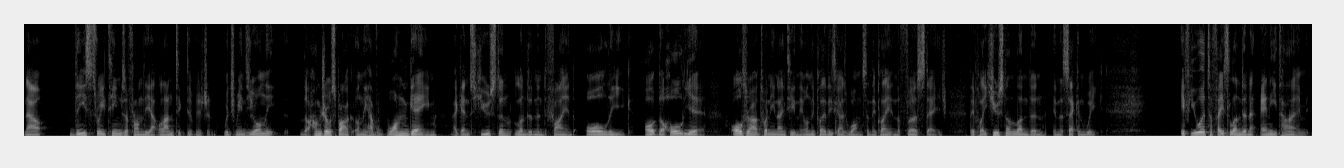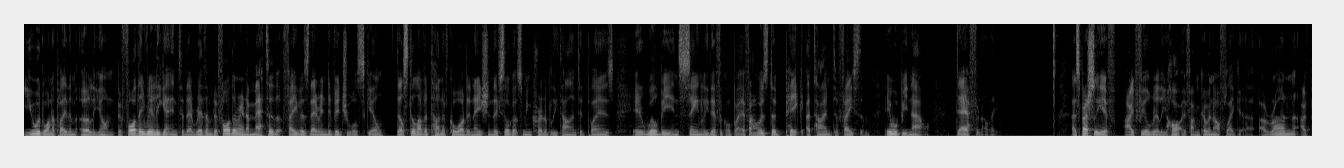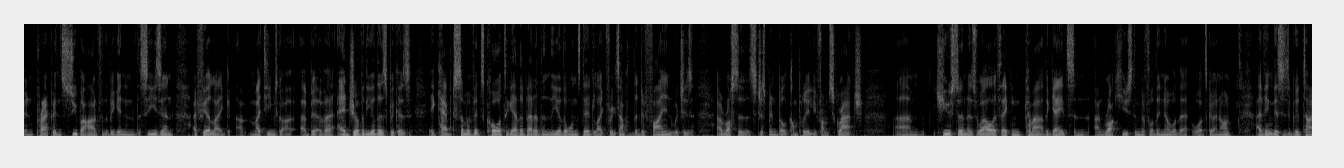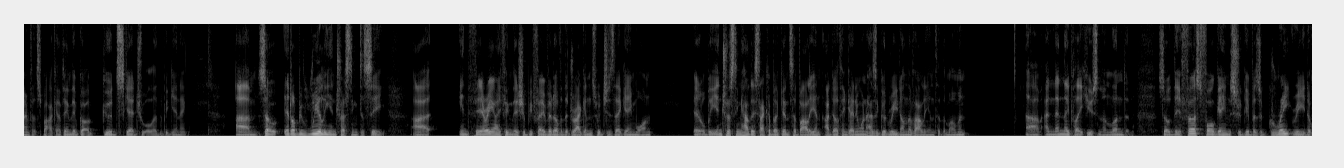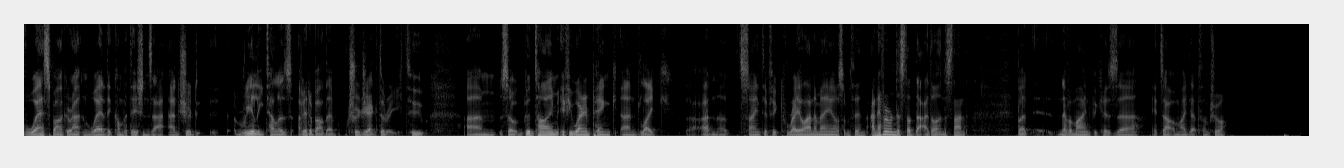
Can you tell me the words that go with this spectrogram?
Now, these three teams are from the Atlantic Division, which means you only the Hangzhou Spark only have one game against Houston, London, and Defiant all league, all the whole year, all throughout 2019. They only play these guys once, and they play it in the first stage. They play Houston and London in the second week if you were to face London at any time, you would want to play them early on before they really get into their rhythm, before they're in a meta that favors their individual skill. They'll still have a ton of coordination. They've still got some incredibly talented players. It will be insanely difficult. But if I was to pick a time to face them, it would be now. Definitely especially if I feel really hot. If I'm coming off like a, run, I've been prepping super hard for the beginning of the season. I feel like uh, my team's got a, a, bit of an edge over the others because it kept some of its core together better than the other ones did. Like, for example, the Defiant, which is a roster that's just been built completely from scratch. Um, Houston as well, if they can come out of the gates and, and rock Houston before they know what what's going on, I think this is a good time for Spark. I think they've got a good schedule at the beginning. Um, so it'll be really interesting to see. Uh, in theory, I think they should be favoured over the Dragons, which is their game one. It'll be interesting how they stack up against the Valiant. I don't think anyone has a good read on the Valiant at the moment. Um, and then they play Houston and London. So the first four games should give us a great read of where Spark are at and where the competition's at, and should really tell us a bit about their trajectory too. Um, so good time if you're wearing pink and like I don't know scientific rail anime or something. I never understood that. I don't understand. But uh, never mind because uh, it's out of my depth, I'm sure.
